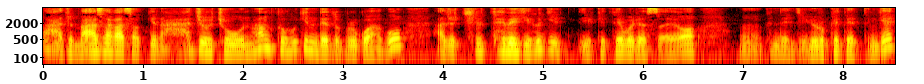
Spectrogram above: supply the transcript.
아주 마사가 섞인 아주 좋은 황토 흙인데도 불구하고 아주 질태백이 흙이 이렇게 돼버렸어요. 어, 근데 이제 요렇게 됐던 게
